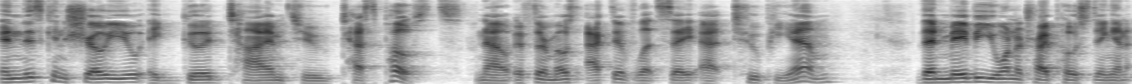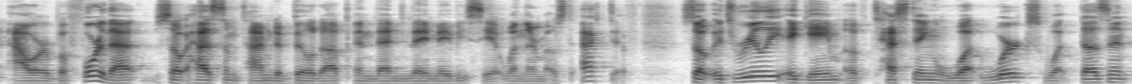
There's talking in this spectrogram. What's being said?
And this can show you a good time to test posts. Now, if they're most active, let's say at 2 p.m., then maybe you want to try posting an hour before that so it has some time to build up and then they maybe see it when they're most active. So it's really a game of testing what works, what doesn't,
